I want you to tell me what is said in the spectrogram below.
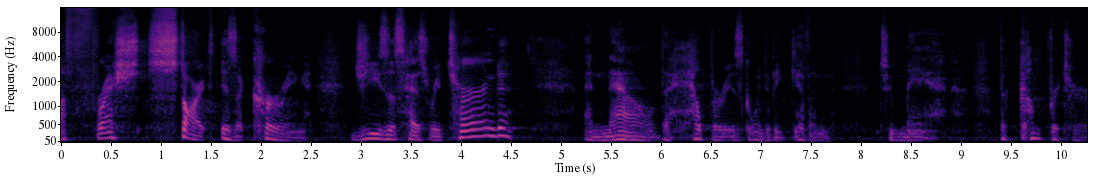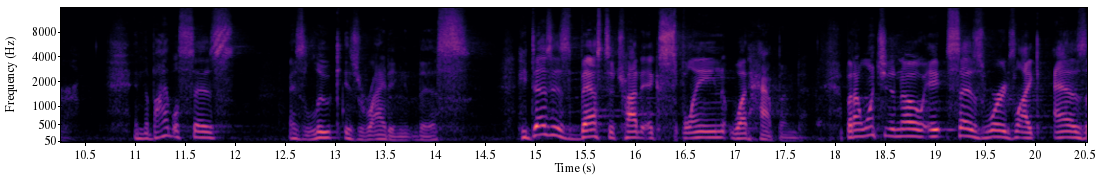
A fresh start is occurring. Jesus has returned, and now the helper is going to be given to man, the comforter. And the Bible says, as Luke is writing this, he does his best to try to explain what happened. But I want you to know it says words like as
